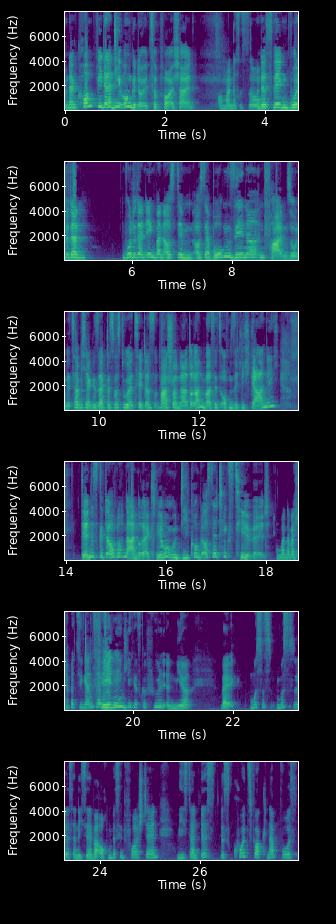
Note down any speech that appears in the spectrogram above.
und dann kommt wieder die Ungeduld zum Vorschein. Oh Mann, das ist so. Und deswegen wurde dann, wurde dann irgendwann aus, dem, aus der Bogensehne ein Faden. So, und jetzt habe ich ja gesagt, das, was du erzählt hast, war schon nah dran, war es jetzt offensichtlich gar nicht. Denn es gibt auch noch eine andere Erklärung und die kommt aus der Textilwelt. Oh Mann, aber ich habe jetzt die ganze Zeit Fäden. so ein ekliges Gefühl in mir, weil musstest, musstest du das ja nicht selber auch ein bisschen vorstellen, wie es dann ist, bis kurz vor knapp, wo es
